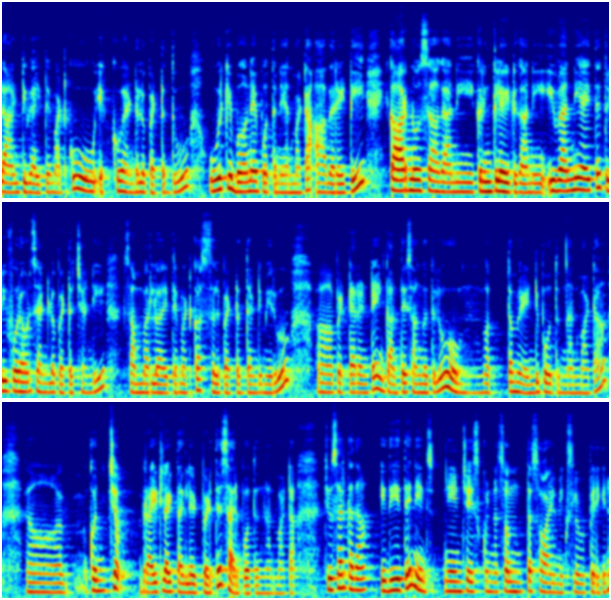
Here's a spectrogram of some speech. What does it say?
లాంటివి అయితే మటుకు ఎక్కువ ఎండలో పెట్టద్దు. ఊరికే బర్న్ అయిపోతున్నాయి అనమాట ఆ వెరైటీ. కార్నోసా కానీ క్రింక్లైట్ కానీ ఇవన్నీ అయితే త్రీ ఫోర్ అవర్స్ ఎండలో పెట్టొచ్చండి. సమ్మర్లో అయితే మటుకు అస్సలు పెట్టొద్దండి మీరు. పెట్టారంటే ఇంకా అంతే సంగతులు మొత్తం ఎండిపోతుంది అనమాట కొంచెం బ్రైట్ లైట్ తగిలేట్ పెడితే సరిపోతుంది అనమాట చూసారు కదా ఇది అయితే నేను నేను చేసుకున్న సొంత సాయిల్ మిక్స్లో పెరిగిన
